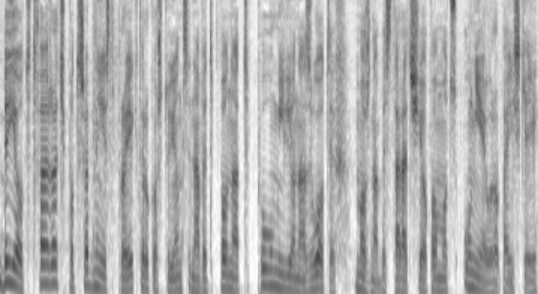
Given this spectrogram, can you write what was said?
By je odtwarzać potrzebny jest projektor kosztujący nawet ponad pół miliona złotych. Można by starać się o pomoc Unii Europejskiej,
